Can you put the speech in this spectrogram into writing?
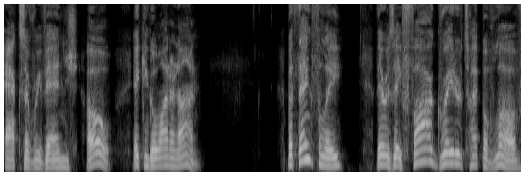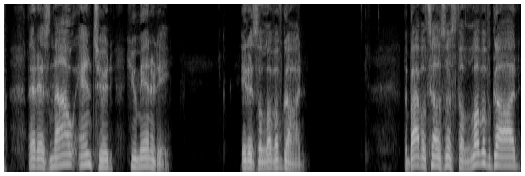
acts of revenge. Oh, it can go on and on. But thankfully, there is a far greater type of love that has now entered humanity. It is the love of God. The Bible tells us the love of God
